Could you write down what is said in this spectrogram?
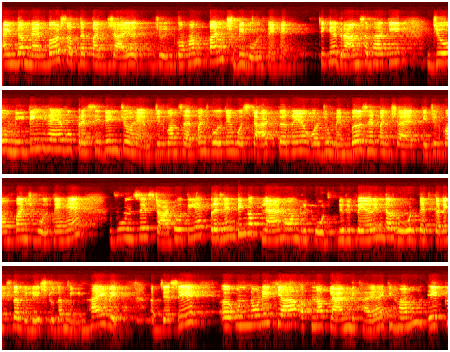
And the members of the panchayat जो इनको हम पंच भी बोलते हैं, ठीक है? ग्राम सभा की जो मीटिंग है, वो प्रेसिडेंट जो है, जिनको हम सरपंच बोलते हैं, वो स्टार्ट कर रहे हैं, और जो मेंबर्स हैं पंचायत के, जिनको हम पंच बोलते हैं वो उनसे स्टार्ट होती है presenting a plan on report repairing the road that connects the village to the main highway अब जैसे उन्होंने क्या अपना प्लान दिखाया है कि हम एक,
